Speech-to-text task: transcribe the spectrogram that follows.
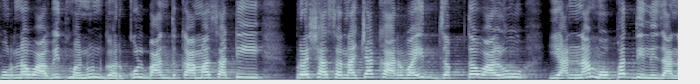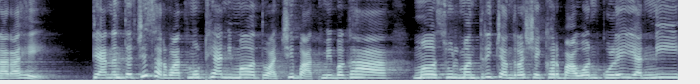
पूर्ण व्हावीत म्हणून घरकुल बांधकामासाठी प्रशासनाच्या कारवाईत जप्त वाळू यांना मोफत दिली जाणार आहे. त्यानंतरची सर्वात मोठी आणि महत्त्वाची बातमी बघा. महसूल मंत्री चंद्रशेखर बावनकुळे यांनी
